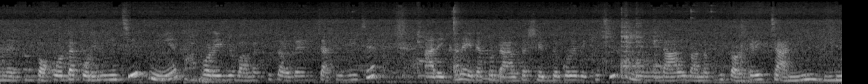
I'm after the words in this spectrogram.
মানে পকোড়াটা করে নিয়েছি, নিয়ে তারপরে এই যে বাঁধাকপি তরকারি চাপিয়ে দিয়েছে। আর এখানে এটা দেখো ডালটা সেদ্ধ করে রেখেছি। ডাল, বাঁধাকপি তরকারি, চাটনি, ডিম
